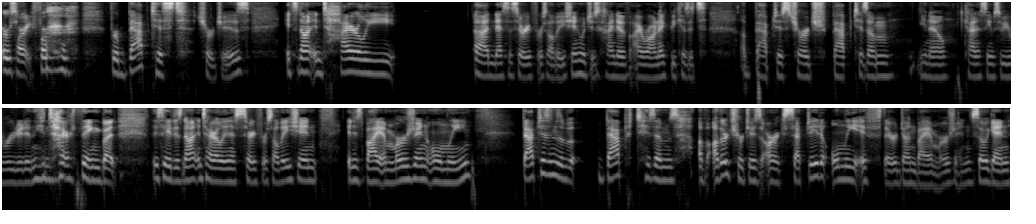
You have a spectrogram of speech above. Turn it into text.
or sorry for for baptist churches it's not entirely uh, necessary for salvation, which is kind of ironic because it's a Baptist church. Baptism, you know, kind of seems to be rooted in the entire thing, but they say it is not entirely necessary for salvation. It is by immersion only. Baptisms of baptisms of other churches are accepted only if they're done by immersion. So again,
